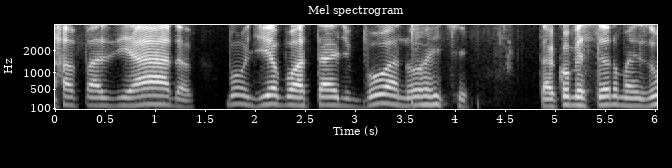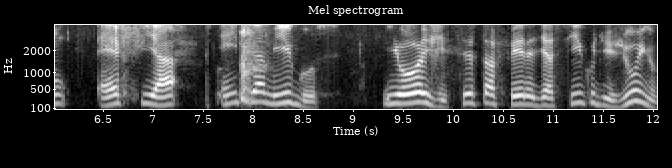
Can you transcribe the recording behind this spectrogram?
rapaziada, bom dia, boa tarde, boa noite. Tá começando mais um FA Entre Amigos. E hoje, sexta-feira, dia 5 de junho,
